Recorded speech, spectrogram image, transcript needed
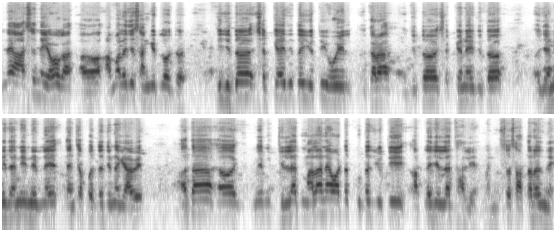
नाही. असं नाही हो आम्हाला जे सांगितलं होतं की जिथं शक्य आहे तिथं युती होईल करा जिथं शक्य नाही तिथं ज्यांनी त्यांनी निर्णय त्यांच्या पद्धतीनं घ्यावे. आता जिल्ह्यात मला नाही वाटत कुठंच युती आपल्या जिल्ह्यात झाली आहे. म्हणजे नुसतं साताराच नाही.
